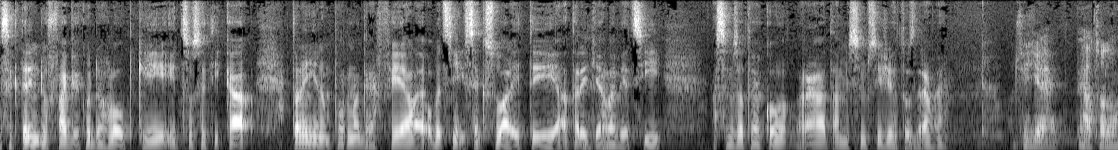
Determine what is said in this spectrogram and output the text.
se kterým jdu fakt jako do hloubky, i co se týká, a to není jenom pornografie, ale obecně i sexuality a tady těchto věcí. A jsem za to jako rád a myslím si, že je to zdravé. Určitě, já tohle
